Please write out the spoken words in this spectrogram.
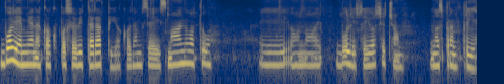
bolje mi je nekako poslije ovih terapija, kao da mi se i smanjilo tu. I onaj, bolje se i osjećam naspram prije.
